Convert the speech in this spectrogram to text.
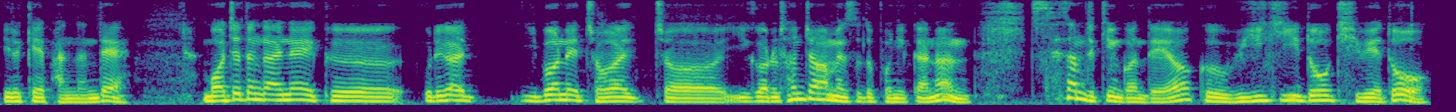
이렇게 봤는데 뭐 어쨌든 간에 그 우리가 이번에 저가 저 이거를 선정하면서도 보니까는 새삼 느낀 건데요. 그 위기도 기회도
